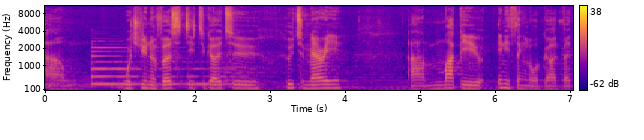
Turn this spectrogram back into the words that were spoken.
um, which university to go to, who to marry. Um, might be anything, Lord God, but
